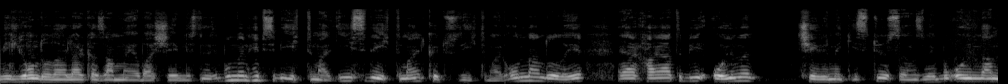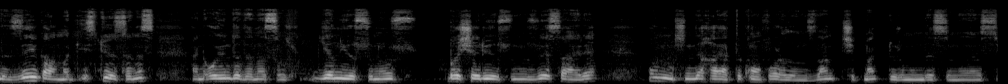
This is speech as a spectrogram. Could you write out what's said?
milyon dolarlar kazanmaya başlayabilirsiniz. Bunların hepsi bir ihtimal. İyisi de ihtimal, kötüsü de ihtimal. Ondan dolayı eğer hayatı bir oyuna çevirmek istiyorsanız ve bu oyundan da zevk almak istiyorsanız hani oyunda da nasıl yanıyorsunuz, başarıyorsunuz vesaire. Onun için de hayatta konfor alanınızdan çıkmak durumundasınız.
